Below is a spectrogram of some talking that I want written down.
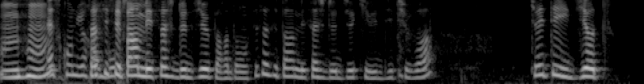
Mhm. Est-ce qu'on lui rembourse Ça, si c'est pas un message de Dieu, pardon. C'est ça, c'est pas un message de Dieu qui lui dit, tu vois, tu as été idiote.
